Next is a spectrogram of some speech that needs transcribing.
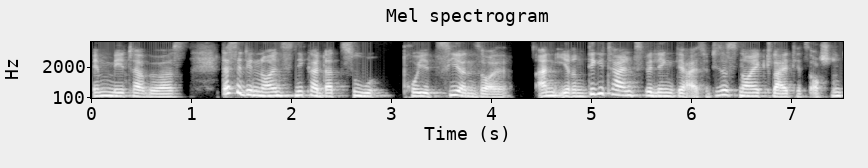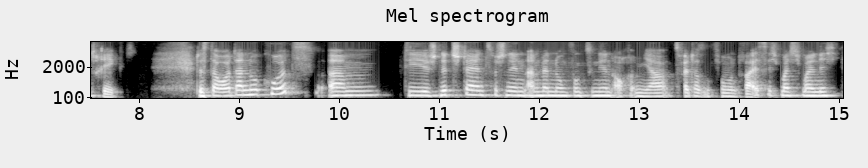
im Metaverse, dass sie den neuen Sneaker dazu projizieren soll an ihren digitalen Zwilling, der also dieses neue Kleid jetzt auch schon trägt. Das dauert dann nur kurz. Ähm, die Schnittstellen zwischen den Anwendungen funktionieren auch im Jahr 2035 manchmal nicht.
